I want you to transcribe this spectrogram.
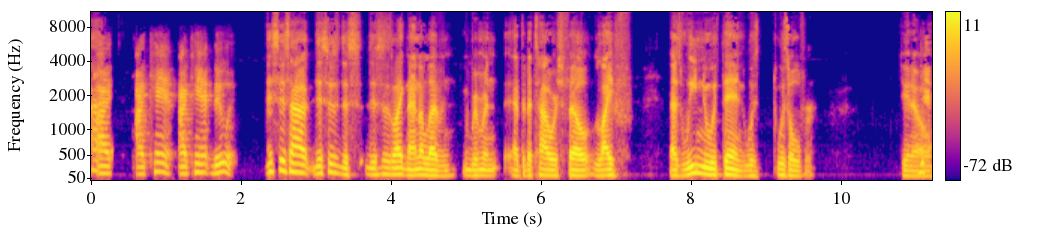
I I can't I can't do it. This is how this is this this is like 9-11. You remember after the towers fell, life as we knew it then was was over. You know, Yeah.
